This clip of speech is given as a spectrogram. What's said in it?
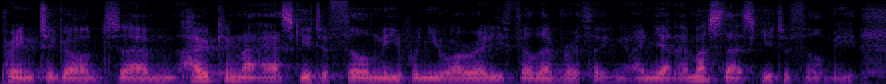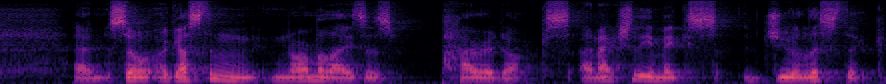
praying to God, um, how can I ask you to fill me when you already fill everything, and yet I must ask you to fill me? Um, so Augustine normalizes paradox and actually makes dualistic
